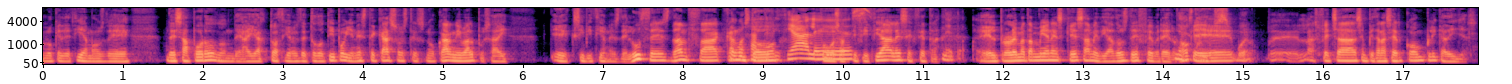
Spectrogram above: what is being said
lo que decíamos de, de Sapporo, donde hay actuaciones de todo tipo. Y en este caso, este Snow Carnival, pues hay exhibiciones de luces, danza, Fuegos canto, artificiales. fuegos artificiales, etcétera. De todo. El problema también es que es a mediados de febrero. Que bueno, eh, las fechas empiezan a ser complicadillas.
